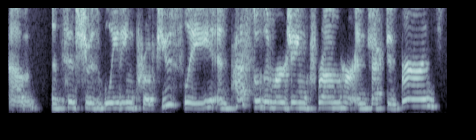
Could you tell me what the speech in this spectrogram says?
Um, and since she was bleeding profusely and pus was emerging from her infected burns,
